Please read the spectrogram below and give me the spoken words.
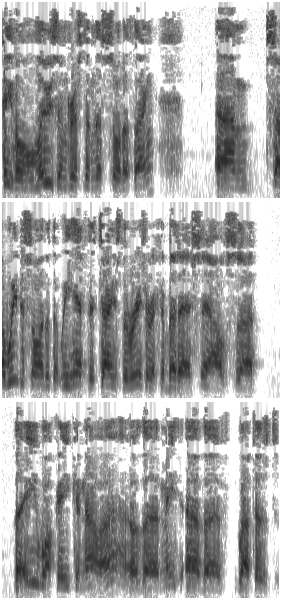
people lose interest in this sort of thing. Um, so we decided that we had to change the rhetoric a bit ourselves. Uh, the He Waka Eke Noa, or the, me- uh, the, well, it is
